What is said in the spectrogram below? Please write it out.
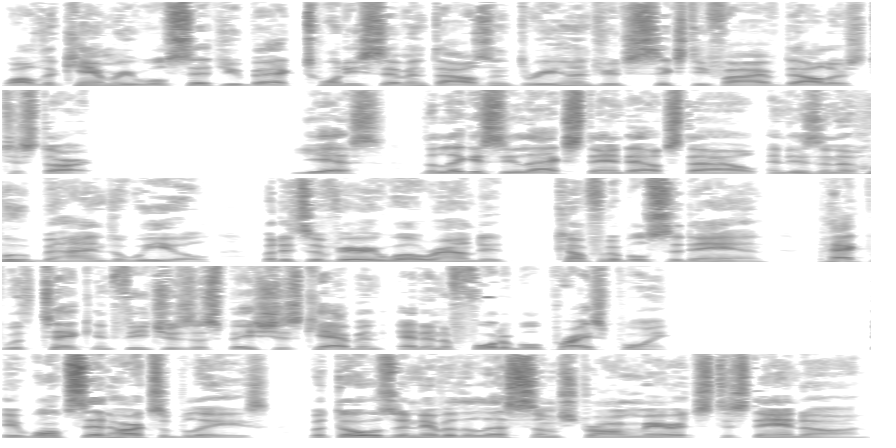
while the Camry will set you back $27,365 to start. Yes, the Legacy lacks standout style and isn't a hoot behind the wheel, but it's a very well-rounded, comfortable sedan, packed with tech and features a spacious cabin at an affordable price point. It won't set hearts ablaze, but those are nevertheless some strong merits to stand on.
